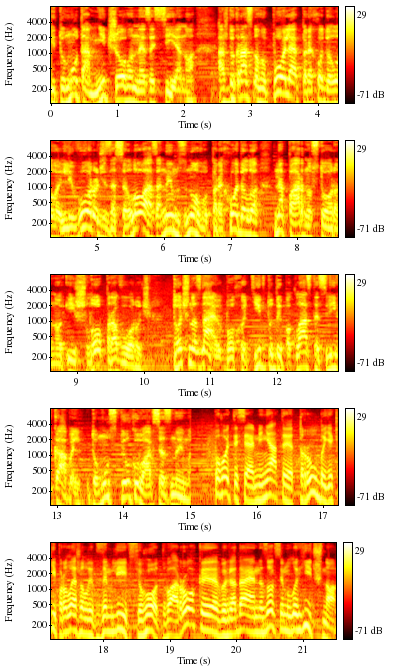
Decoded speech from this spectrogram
і тому там нічого не засіяно. Аж до Красного поля переходило ліворуч за село, а за ним знову переходило на парну сторону і йшло праворуч. Точно знаю, бо хотів туди покласти свій кабель, тому спілкувався з ними. Погодьтеся, міняти труби, які пролежали в землі всього два роки, виглядає не зовсім логічно.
